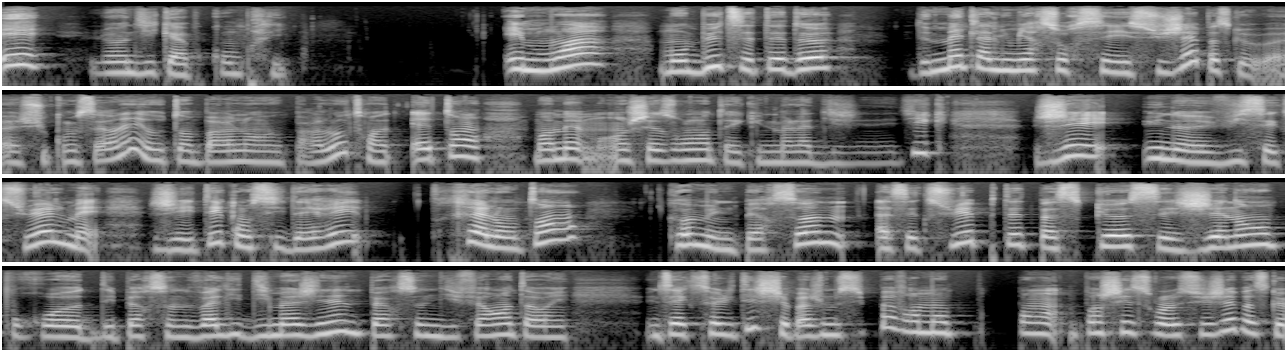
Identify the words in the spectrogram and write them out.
et le handicap compris. Et moi, mon but, c'était de de mettre la lumière sur ces sujets parce que bah, je suis concernée, autant par l'un que par l'autre. Étant moi-même en chaise roulante avec une maladie génétique, j'ai une vie sexuelle, mais j'ai été considérée très longtemps comme une personne asexuée, peut-être parce que c'est gênant pour euh, des personnes valides d'imaginer une personne différente avoir une, sexualité. Je sais pas, je me suis pas vraiment penchée sur le sujet parce que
